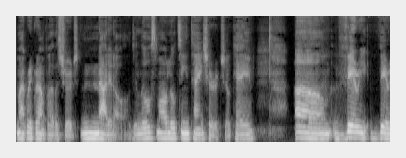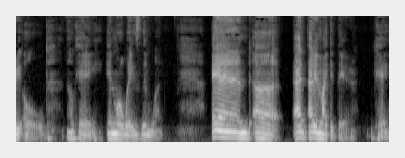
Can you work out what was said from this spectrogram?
my great grandfather's church, not at all. The little small little teen tiny church. Okay. Um, very, very old. Okay. In more ways than one. And, uh, I, I didn't like it there. Okay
